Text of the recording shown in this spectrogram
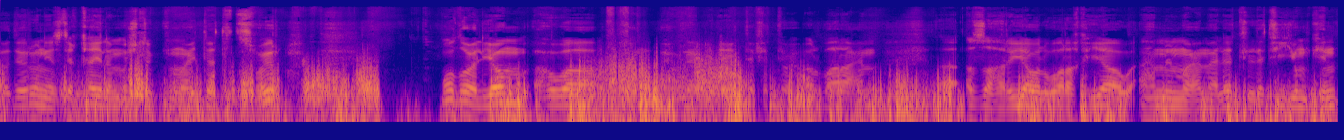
اعذروني أصدقائي لم أجلب معدات التصوير موضوع اليوم هو بداية تفتح البراعم الزهرية والورقية وأهم المعاملات التي يمكن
